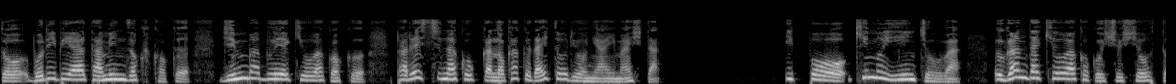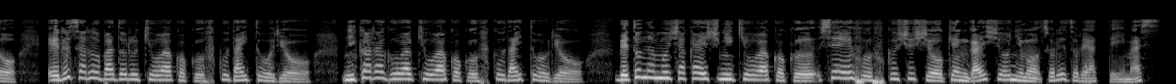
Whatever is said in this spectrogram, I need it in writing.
とボリビア多民族国、ジンバブエ共和国、パレスチナ国家の各大統領に会いました。一方、キム委員長は、ウガンダ共和国首相と、エルサルバドル共和国副大統領、ニカラグア共和国副大統領、ベトナム社会主義共和国政府副首相兼外相にもそれぞれ会っています。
